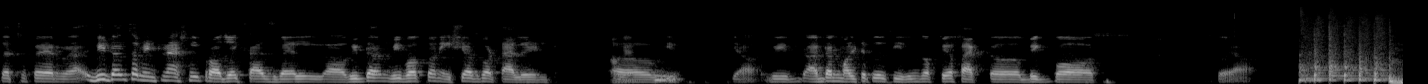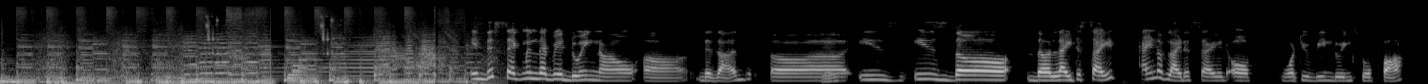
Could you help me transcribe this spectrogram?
that's that's a fair. Uh, we've done some international projects as well. Uh, we've done we worked on Asia's Got Talent. Okay. Uh, we've yeah we've I've done multiple seasons of Fear Factor, Bigg Boss. So yeah. in this segment that we're doing now, uh, Dezadd, uh, is is the the lighter side, kind of lighter side of what you've been doing so far.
